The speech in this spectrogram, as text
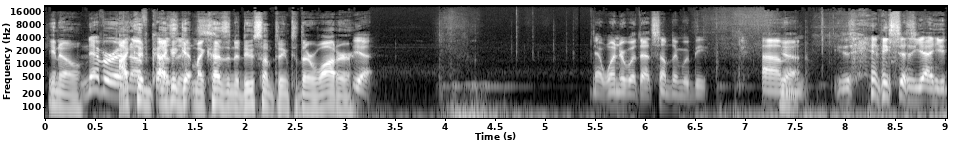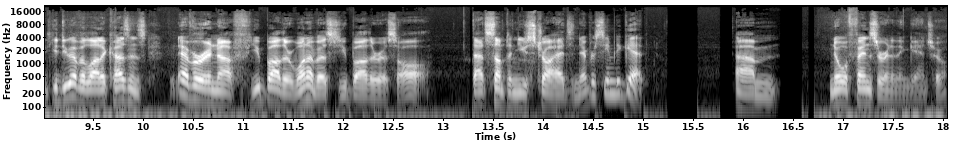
you know, Never I could I could get my cousin to do something to their water. Yeah. I wonder what that something would be. Um, Yeah. And he says, "Yeah, you, you do have a lot of cousins. Never enough. You bother one of us, you bother us all. That's something you strawheads never seem to get." Um, no offense or anything, Gancho.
